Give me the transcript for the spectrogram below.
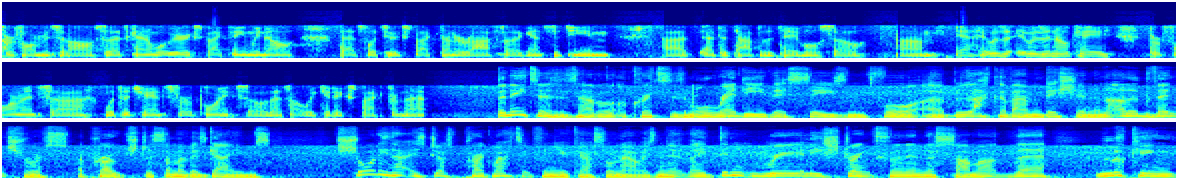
performance at all. So that's kind of what we were expecting. We know that's what to expect under Rafa against a team uh, at the top of the table. So um, yeah, it was it was an okay performance uh, with a chance for a point. So that's all we could expect from that. Benitez has had a lot of criticism already this season for a lack of ambition and unadventurous approach to some of his games. Surely that is just pragmatic for Newcastle now, isn't it? They didn't really strengthen in the summer. They're looking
